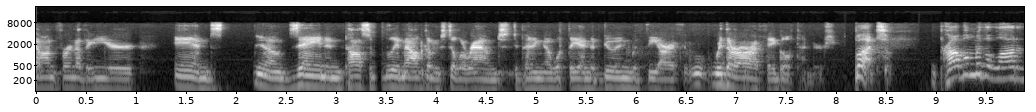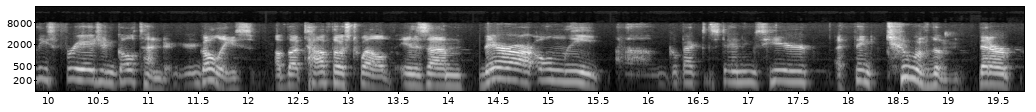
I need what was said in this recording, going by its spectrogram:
on for another year and, you know, Zane and possibly Malcolm still around, depending on what they end up doing with the RFA, with their RFA goaltenders. But the problem with a lot of these free agent goaltender goalies of the of those 12 is um, there are only um, go back to the standings here. I think two of them that are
